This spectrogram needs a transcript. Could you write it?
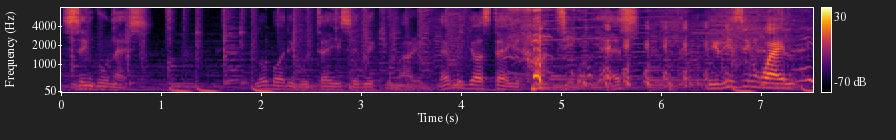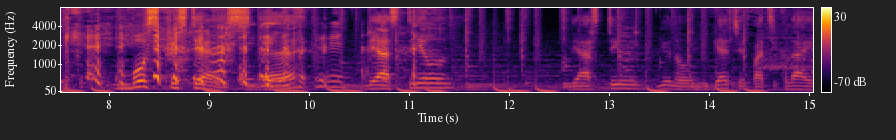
singleness. Nobody will tell you, say, make you marry. Let me just tell you one thing, yes? The reason why most Christians, eh, they are still, they are still, you know, you get to a particular age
